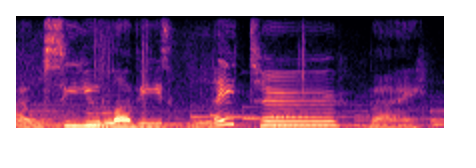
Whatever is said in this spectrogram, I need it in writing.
I will see you, lovies, later. Bye.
